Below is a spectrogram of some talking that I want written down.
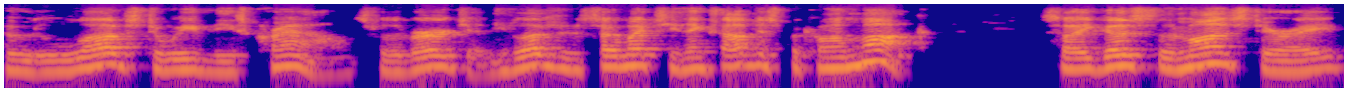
who loves to weave these crowns for the Virgin. He loves them so much he thinks, I'll just become a monk. So he goes to the monastery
